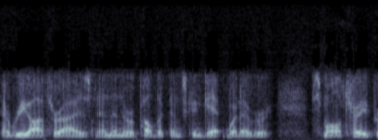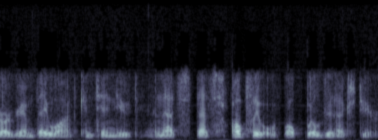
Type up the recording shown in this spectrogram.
uh, reauthorized, and then the Republicans can get whatever small trade program they want continued, and that's that's hopefully what we'll do next year.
